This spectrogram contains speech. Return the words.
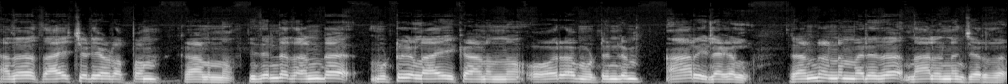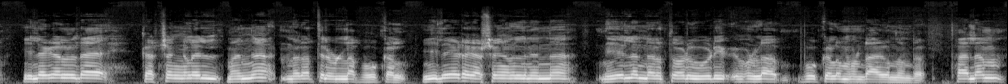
അത് തായ്ച്ചെടിയോടൊപ്പം കാണുന്നു. ഇതിന്റെ തണ്ട് മുട്ടുകളായി കാണുന്നു. ഓരോ മുട്ടിലും ആറ് ഇലകൾ. രണ്ടെണ്ണം വലുത് നാലെണ്ണം ചെറുത്. ഇലകളുടെ കഷങ്ങളിൽ മഞ്ഞ നിറത്തിലുള്ള പൂക്കൾ. ഇലയുടെ കഷങ്ങളിൽ നിന്ന് നീല നിറത്തോടു കൂടി ഉള്ള പൂക്കളും ഉണ്ടാകുന്നുണ്ട്. ഫലം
